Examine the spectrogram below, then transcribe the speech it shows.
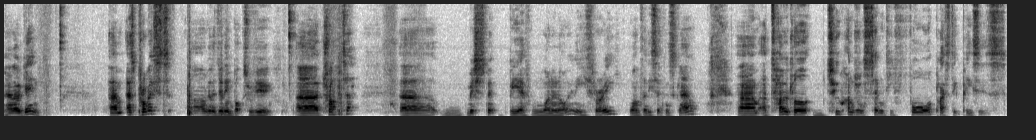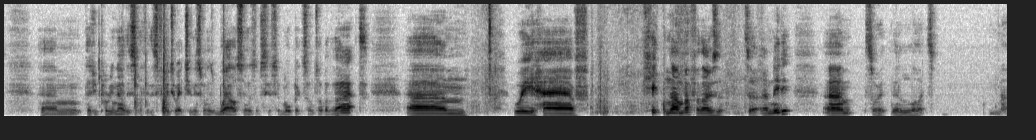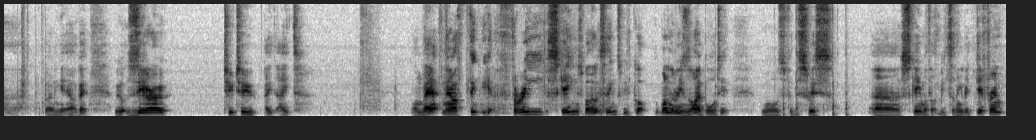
hello again. Um, as promised, I'm going to do an in-box review. Uh, trumpeter, uh, Smith BF 109 E3, 132nd scale. Um, a total 274 plastic pieces. Um, as you probably know, this I think there's photo etch in this one as well, so there's obviously some more bits on top of that. Um, we have kit number for those that uh, need it. Um, sorry, the lights uh, burning it out a bit. We've got 02288 on there. Now I think you get three schemes by the looks of things. We've got, one of the reasons I bought it was for the Swiss uh, scheme. I thought it'd be something a bit different.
